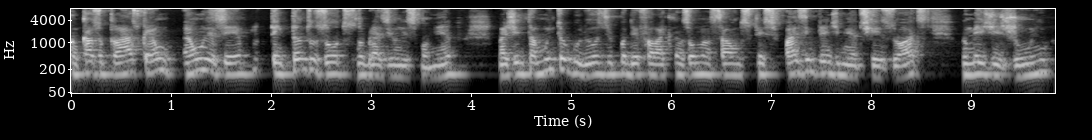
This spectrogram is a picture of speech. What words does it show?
é, um, caso clássico, é um, é um exemplo, tem tantos outros no Brasil nesse momento, mas a gente está muito orgulhoso de poder falar que nós vamos lançar um dos principais empreendimentos de resorts no mês de junho,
